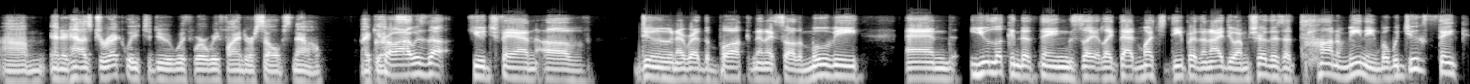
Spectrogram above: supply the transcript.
Um, and it has directly to do with where we find ourselves now, I guess. Crow, I was a huge fan of Dune. I read the book and then I saw the movie. And you look into things like, like that much deeper than I do. I'm sure there's a ton of meaning, but would you think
